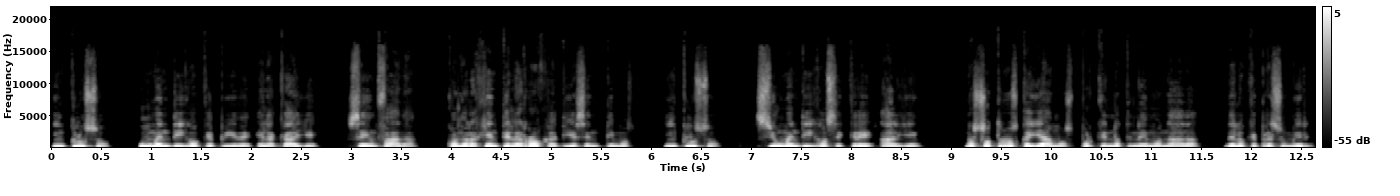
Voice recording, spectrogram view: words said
incluso un mendigo que pide en la calle se enfada cuando la gente le arroja diez céntimos. Incluso si un mendigo se cree alguien, nosotros nos callamos porque no tenemos nada de lo que presumir.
